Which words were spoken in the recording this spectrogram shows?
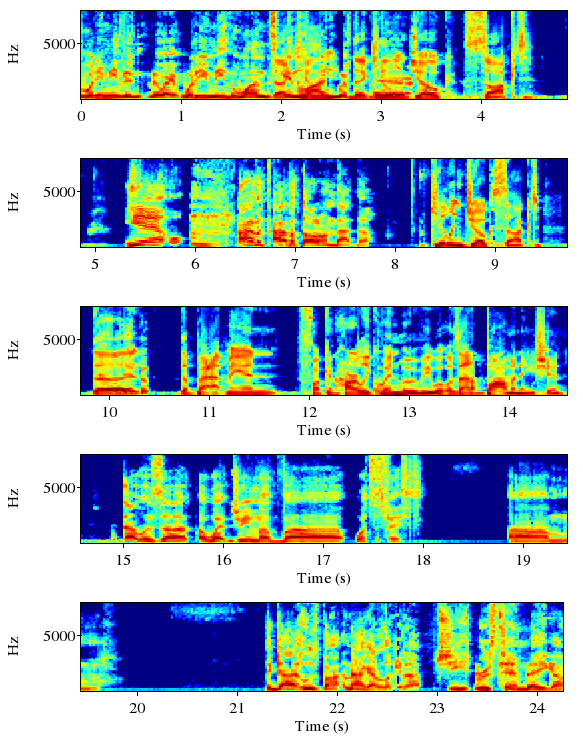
what do you mean? The, the wait, what do you mean? The ones The in line with the their- killing joke sucked. Yeah, well, mm, I have a I have a thought on that though. Killing joke sucked. Yeah, The but- the Batman fucking Harley Quinn movie. What was that abomination? That was uh, a wet dream of uh, what's his face, um, the guy who's behind. Now I gotta look it up. Jeez, Bruce Timm. There you go.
